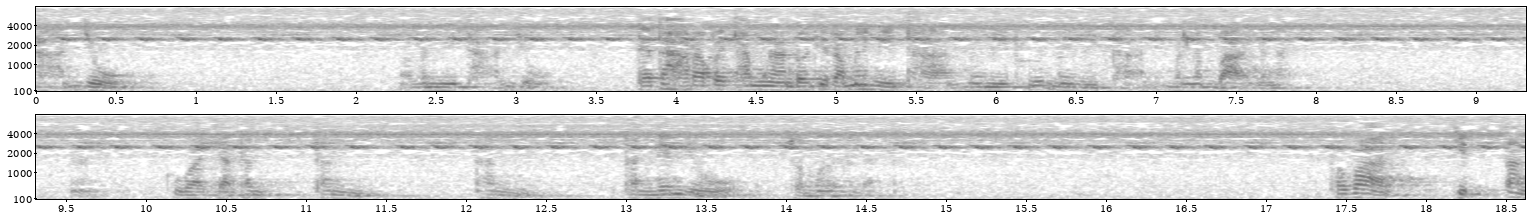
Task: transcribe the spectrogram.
ฐานอยู่ มันมีฐานอยู่ แต่ถ้าเราไปทำงานโดยที่เราไม่มีฐานไม่มีพื้นไม่มีฐานมันลำบากนะครูอาจารย์ท่านท่านท่านท่านเน้นอยู่เสมอนั่นแหละ ราะว่าจิตตั้ง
